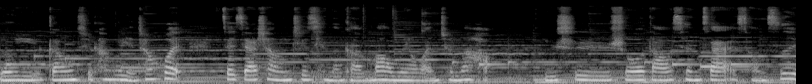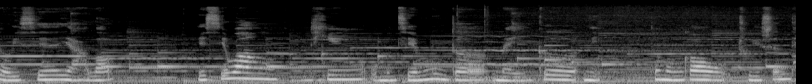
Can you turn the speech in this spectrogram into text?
由于刚去看过演唱会，再加上之前的感冒没有完全的好，于是说到现在嗓子有一些哑了。也希望听我们节目的每一个你，都能够注意身体，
